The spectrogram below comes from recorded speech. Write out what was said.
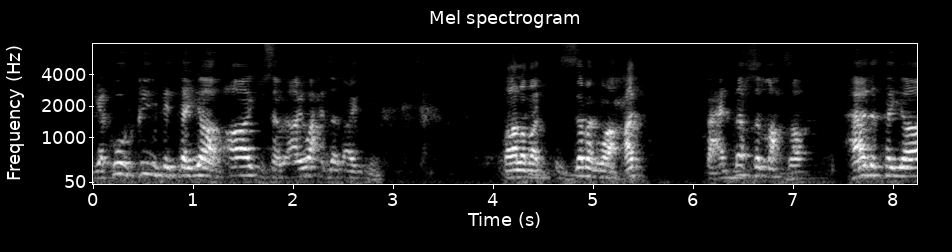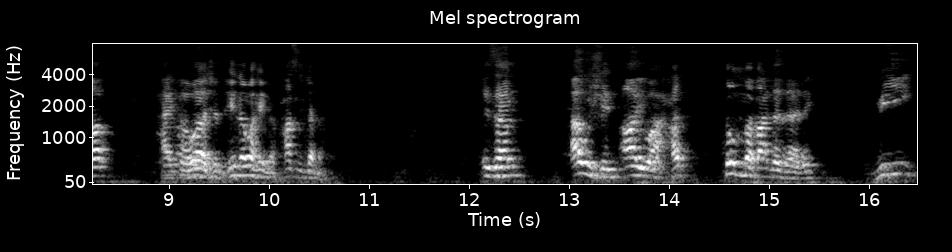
يكون قيمة التيار آي تساوي آي واحد زائد آي اثنين. طالما الزمن واحد فعند نفس اللحظة هذا التيار حيتواجد هنا وهنا حاصل جمع. إذا أوجد I واحد ثم بعد ذلك V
